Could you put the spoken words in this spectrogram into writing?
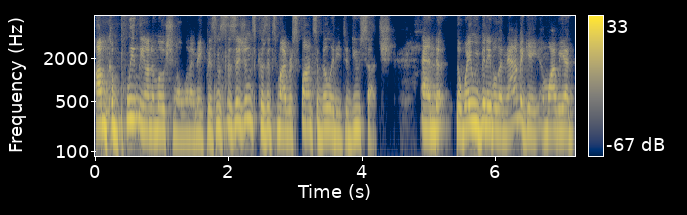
I'm completely unemotional when I make business decisions because it's my responsibility to do such. And the way we've been able to navigate and why we had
